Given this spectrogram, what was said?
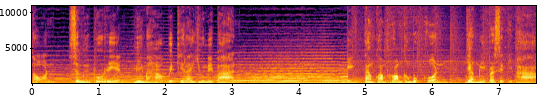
สอน เสมือนผู้เรียนมีมหาวิทยาลัยอยู่ในบ้านตามความพร้อมของบุคคลยังมีประสิทธิภาพ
